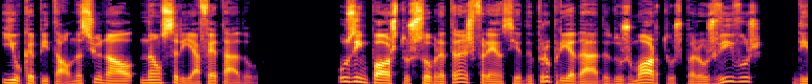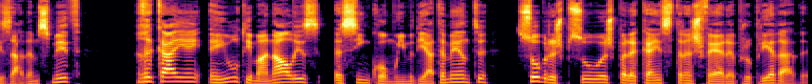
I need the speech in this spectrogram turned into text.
e o capital nacional não seria afetado. Os impostos sobre a transferência de propriedade dos mortos para os vivos, diz Adam Smith, recaem, em última análise, assim como imediatamente, sobre as pessoas para quem se transfere a propriedade.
